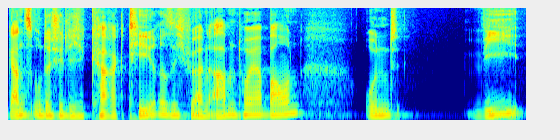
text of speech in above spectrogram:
ganz unterschiedliche Charaktere sich für ein Abenteuer bauen und wie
